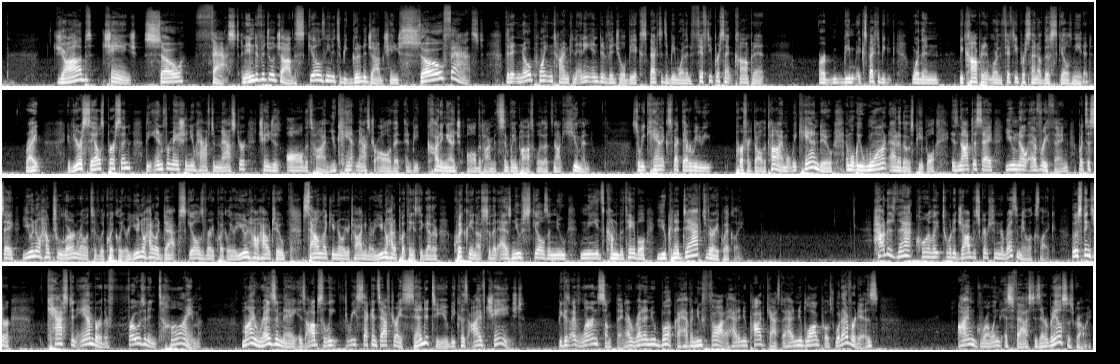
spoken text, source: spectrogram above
Jobs change so fast. An individual job, the skills needed to be good at a job change so fast that at no point in time can any individual be expected to be more than 50% competent or be expected to be more than be competent at more than 50% of the skills needed, right? If you're a salesperson, the information you have to master changes all the time. You can't master all of it and be cutting edge all the time. It's simply impossible. That's not human. So we can't expect everybody to be perfect all the time. What we can do and what we want out of those people is not to say you know everything, but to say you know how to learn relatively quickly, or you know how to adapt skills very quickly, or you know how to sound like you know what you're talking about, or you know how to put things together quickly enough so that as new skills and new needs come to the table, you can adapt very quickly. How does that correlate to what a job description and a resume looks like? Those things are cast in amber, they're frozen in time. My resume is obsolete three seconds after I send it to you because I've changed, because I've learned something. I read a new book, I have a new thought, I had a new podcast, I had a new blog post, whatever it is. I'm growing as fast as everybody else is growing.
